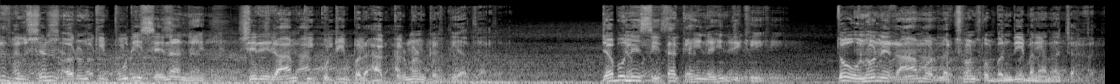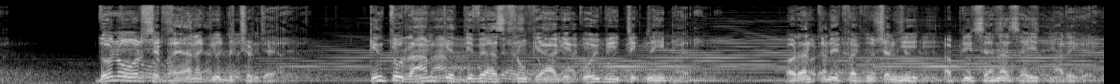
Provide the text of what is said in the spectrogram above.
खरदूषण और उनकी पूरी सेना ने श्री राम की कुटी पर आक्रमण कर दिया था। जब उन्हें सीता कहीं नहीं दिखी तो उन्होंने राम और लक्ष्मण को बंदी बनाना चाहा। दोनों ओर से भयानक युद्ध छिड़ गया। किंतु राम के दिव्य अस्त्रों के आगे कोई भी टिक नहीं पाया। और अंत में खरदूषण ही अपनी सेना सहित मारे गए।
